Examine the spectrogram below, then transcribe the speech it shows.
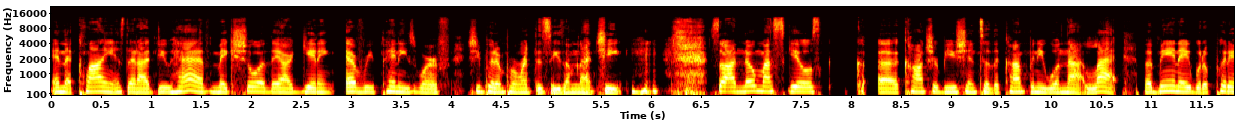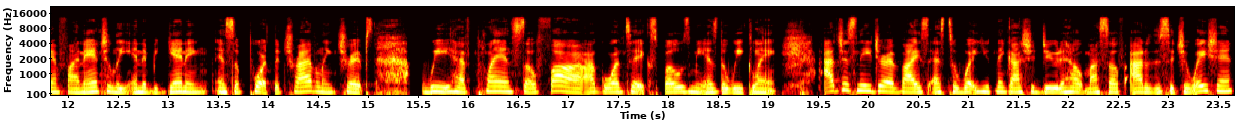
And the clients that I do have make sure they are getting every penny's worth. She put in parentheses, I'm not cheap. so I know my skills uh, contribution to the company will not lack, but being able to put in financially in the beginning and support the traveling trips we have planned so far are going to expose me as the weak link. I just need your advice as to what you think I should do to help myself out of the situation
